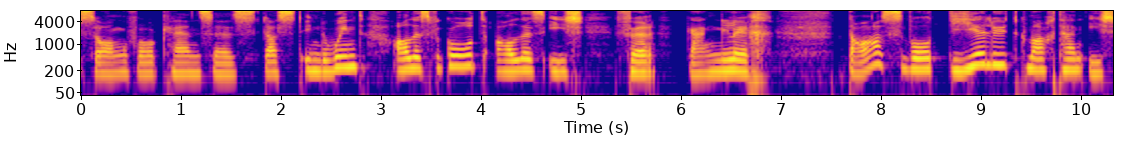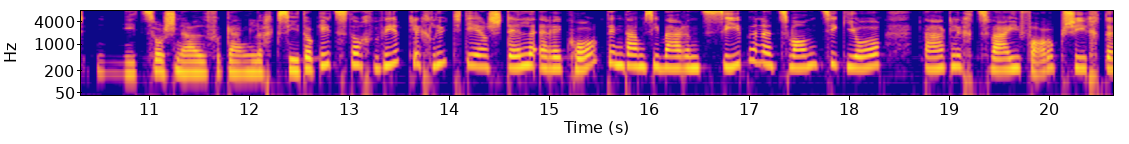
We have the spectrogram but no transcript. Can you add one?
Song von Kansas, Dust in the Wind. Alles vergeht, alles ist vergänglich. Das, was die Leute gemacht haben, ist nicht so schnell vergänglich gewesen. Da gibt es doch wirklich Leute, die erstellen einen Rekord, indem sie während 27 Jahren täglich zwei Farbschichten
